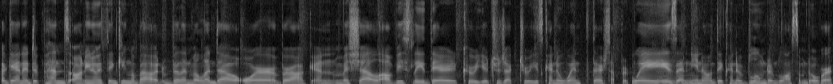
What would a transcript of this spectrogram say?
again, it depends on, you know, thinking about Bill and Melinda or Barack and Michelle, obviously their career trajectories kind of went their separate ways Mm. and, you know, they kind of bloomed and blossomed over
